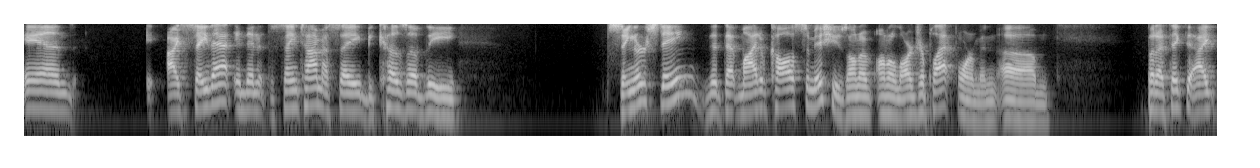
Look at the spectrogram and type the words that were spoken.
And I say that and then at the same time I say because of the singer Sting that that might have caused some issues on a on a larger platform and um but I think that I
